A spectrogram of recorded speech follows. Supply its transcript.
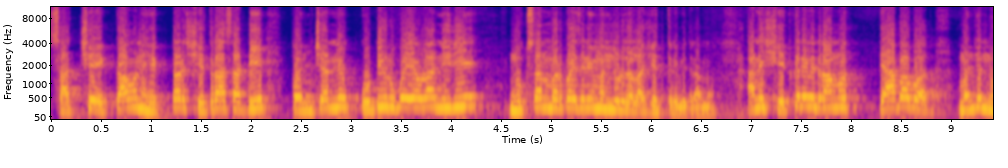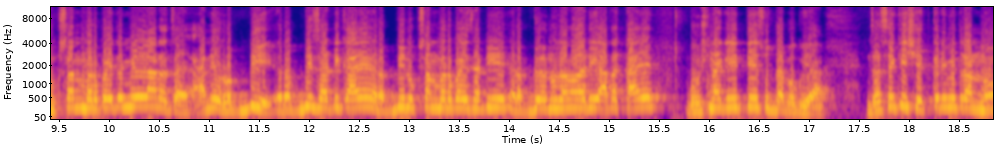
सातशे एक्कावन्न हेक्टर क्षेत्रासाठी पंच्याण्णव कोटी रुपये एवढा निधी नुकसान भरपाईसाठी मंजूर झाला शेतकरी मित्रांनो. आणि शेतकरी मित्रांनो त्याबाबत म्हणजे नुकसान भरपाई तर मिळणारच आहे. आणि रब्बी रब्बीसाठी काय आहे? रब्बी नुकसान भरपाईसाठी रब्बी अनुदानासाठी आता काय घोषणा केली ते सुद्धा बघूया. जसे की शेतकरी मित्रांनो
